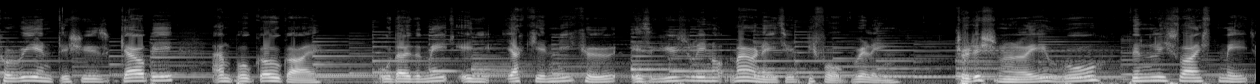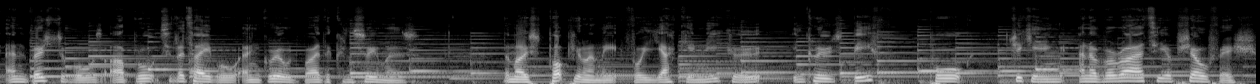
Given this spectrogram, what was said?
Korean dishes galbi and bulgogi, although the meat in yakiniku is usually not marinated before grilling. Traditionally, raw, thinly sliced meat and vegetables are brought to the table and grilled by the consumers. The most popular meat for yakiniku includes beef, pork, chicken and a variety of shellfish.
